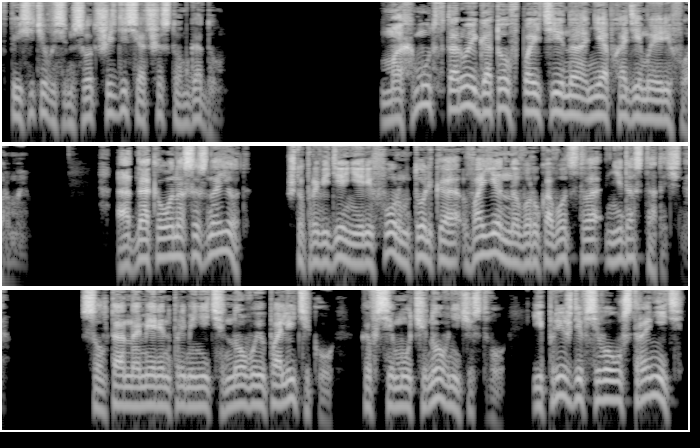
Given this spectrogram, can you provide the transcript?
в 1866 году. Махмуд II готов пойти на необходимые реформы. Однако он осознает, что проведение реформ только военного руководства недостаточно. Султан намерен применить новую политику ко всему чиновничеству и прежде всего устранить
